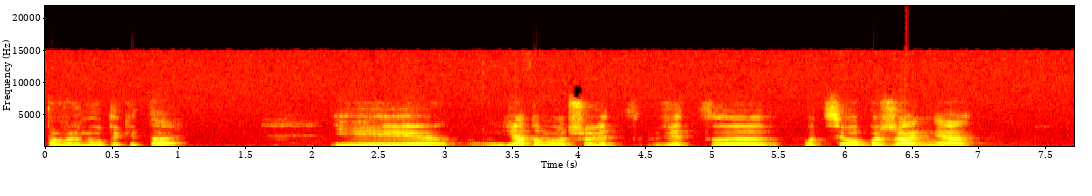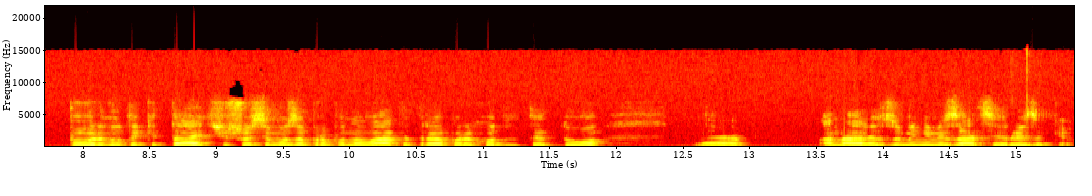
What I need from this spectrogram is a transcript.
повернути Китай. І я думаю, що від від е, цього бажання повернути Китай чи щось йому запропонувати, треба переходити до е, аналізу мінімізації ризиків,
